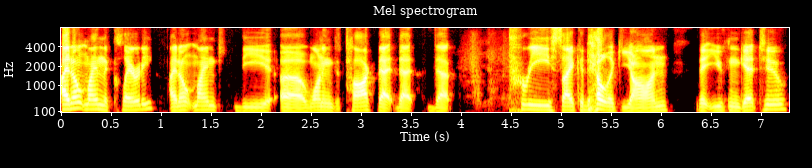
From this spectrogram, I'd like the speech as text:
I don't mind the clarity. I don't mind the uh wanting to talk. That that that pre psychedelic yawn that you can get to.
